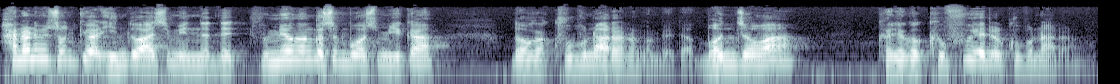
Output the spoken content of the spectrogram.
하나님의 손길을 인도하심이 있는데 분명한 것은 무엇입니까? 너가 구분하라는 겁니다. 먼저와 그리고 그 후에를 구분하라는 겁니다.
